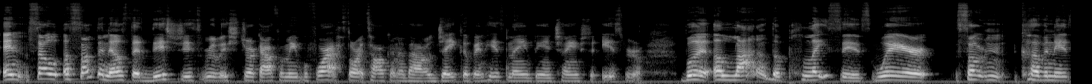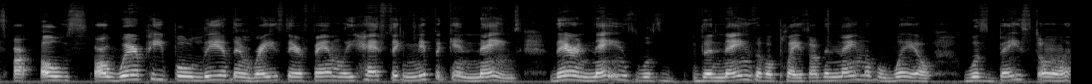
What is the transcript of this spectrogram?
And so uh, something else that this just really struck out for me before I start talking about Jacob and his name being changed to Israel. But a lot of the places where certain covenants or oaths or where people lived and raised their family had significant names. Their names was the names of a place or the name of a well was based on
